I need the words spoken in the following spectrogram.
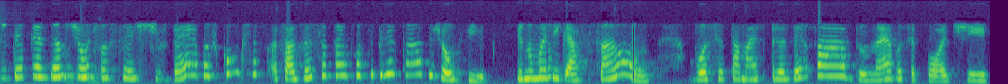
E dependendo de onde você estiver, mas como que você Às vezes você está impossibilitado de ouvir. E numa ligação, você está mais preservado, né? Você pode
